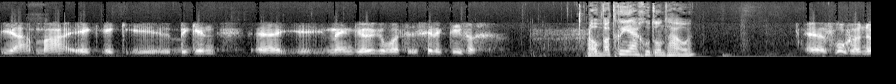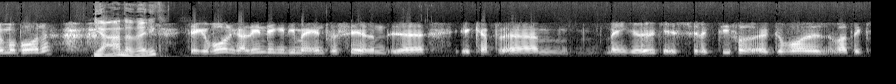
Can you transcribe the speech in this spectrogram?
Ja, ja, maar ik, ik eh, begin... eh, mijn geheugen wordt selectiever. Oh, wat kun jij goed onthouden? Eh, vroeger nummerborden. Ja, dat weet ik. Tegenwoordig alleen dingen die mij interesseren. Ik heb... ehm, mijn geheugen is selectiever geworden. Wat ik...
